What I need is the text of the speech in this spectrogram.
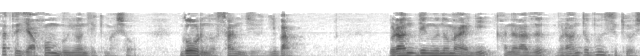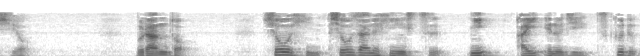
さてじゃあ本文読んでいきましょう。ゴールの32番。ブランディングの前に必ずブランド分析をしよう。ブランド、商品、商材の品質に ing 作る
